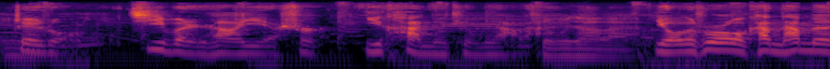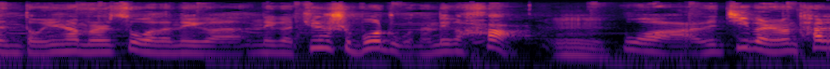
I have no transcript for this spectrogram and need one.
嗯。这种，基本上也是一看就停不下来。停不下来，有的时候我看他们抖音上面做的那个那个军事博主的那个号，嗯。哇，基本上它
